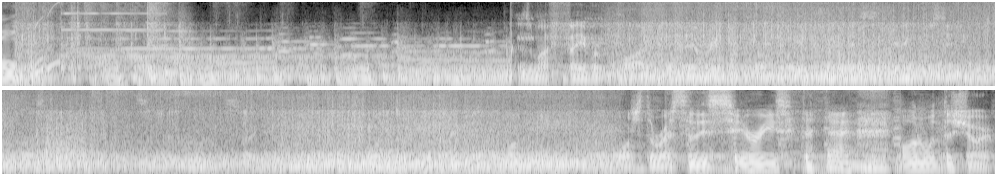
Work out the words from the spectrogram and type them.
Boom. This is my favorite part of every. Watch the rest of this series. On with the show.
